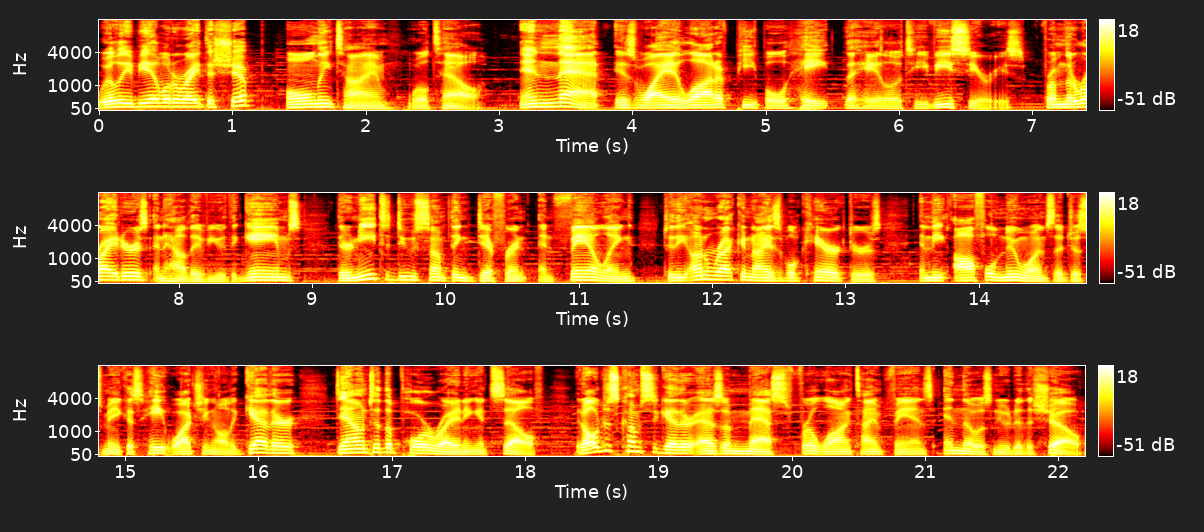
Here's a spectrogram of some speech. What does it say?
Will he be able to right the ship? Only time will tell. And that is why a lot of people hate the Halo TV series. From the writers and how they view the games, their need to do something different and failing, to the unrecognizable characters and the awful new ones that just make us hate watching altogether, down to the poor writing itself. It all just comes together as a mess for longtime fans and those new to the show.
